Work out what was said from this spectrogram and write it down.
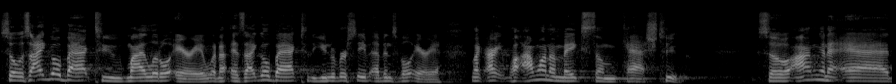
So as I go back to my little area, when I, as I go back to the University of Evansville area, I'm like, all right, well, I want to make some cash too. So I'm going to add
